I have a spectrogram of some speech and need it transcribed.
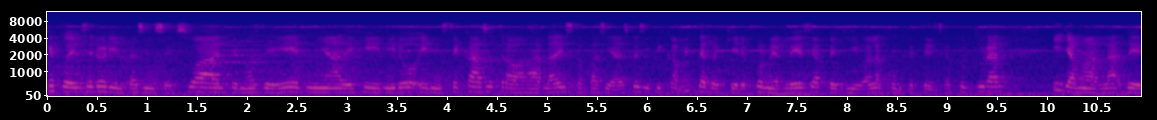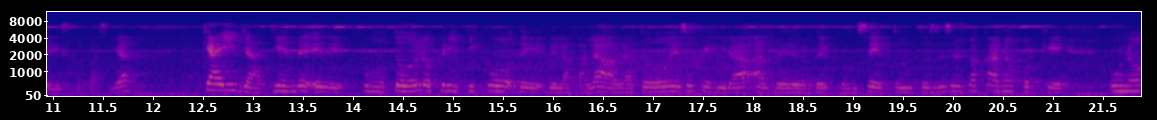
que pueden ser orientación sexual, temas de etnia, de género. En este caso, trabajar la discapacidad específicamente requiere ponerle ese apellido a la competencia cultural y llamarla de discapacidad que ahí ya atiende eh, como todo lo crítico de, de, la palabra, todo eso que gira alrededor del concepto. Entonces es bacano porque uno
